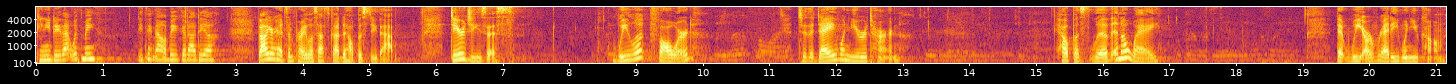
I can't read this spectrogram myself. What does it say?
Can you do that with me? Do you think that would be a good idea? Bow your heads and pray. Let's ask God to help us do that. Dear Jesus, we look forward to the day when you return. Help us live in a way that we are ready when you come.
